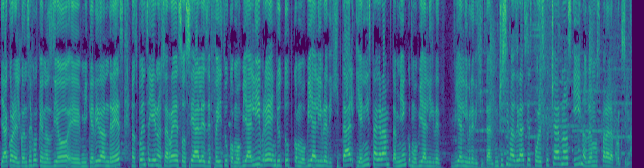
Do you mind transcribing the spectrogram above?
ya con el consejo que nos dio eh, mi querido Andrés, nos pueden seguir en nuestras redes sociales de Facebook como Vía Libre, en YouTube como Vía Libre Digital y en Instagram también como Vía Libre, Vía Libre Digital. Muchísimas gracias por escucharnos y nos vemos para la próxima.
